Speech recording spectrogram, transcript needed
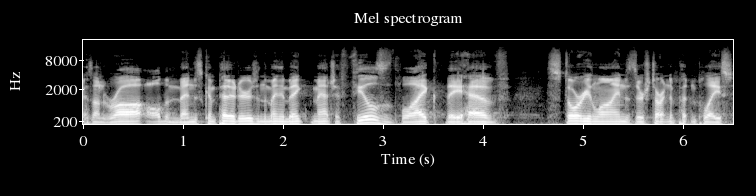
is on Raw. All the men's competitors in the Money in the Bank match, it feels like they have storylines they're starting to put in place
